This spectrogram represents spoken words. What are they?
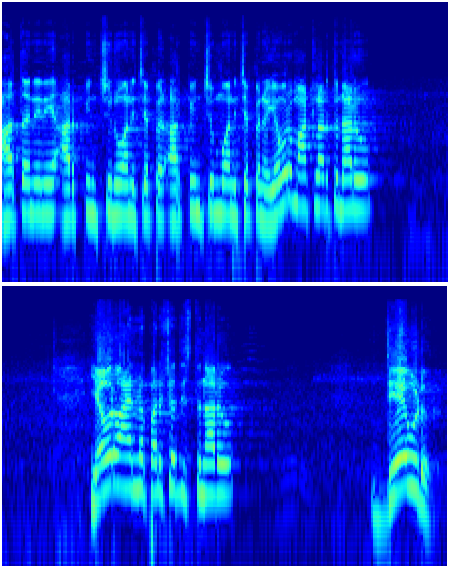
అతనిని అర్పించును అని చెప్పాను అర్పించుము అని చెప్పాను ఎవరు మాట్లాడుతున్నారు? ఎవరు ఆయనను పరిశోధిస్తున్నారు? దేవుడు.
